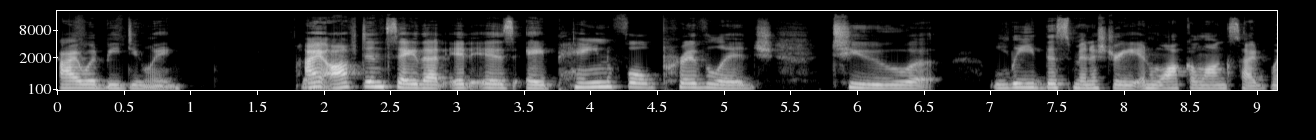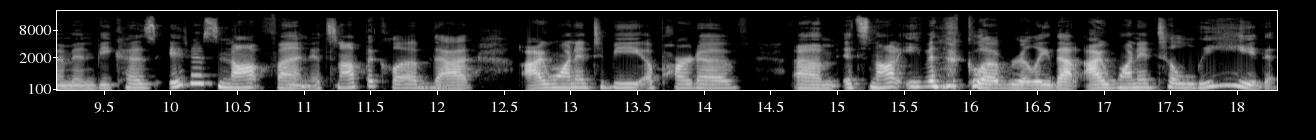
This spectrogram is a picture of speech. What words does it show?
I would be doing. I often say that it is a painful privilege to lead this ministry and walk alongside women because it is not fun. It's not the club mm-hmm. that I wanted to be a part of. Um, it's not even the club really that I wanted to lead.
